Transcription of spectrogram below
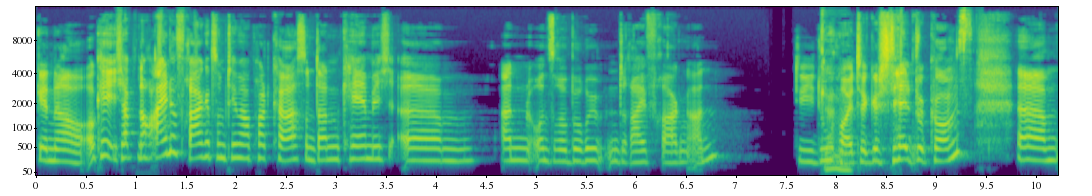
genau. Okay, ich habe noch eine Frage zum Thema Podcast und dann käme ich ähm, an unsere berühmten drei Fragen an die du Gerne. heute gestellt bekommst. Ähm,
